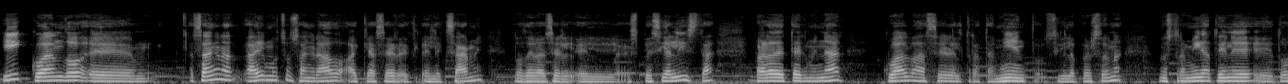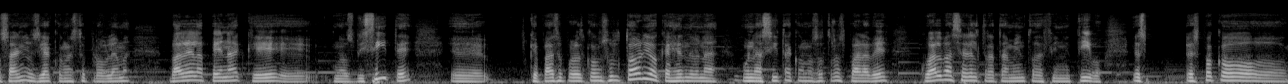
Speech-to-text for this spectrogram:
Y cuando eh, sangra, hay mucho sangrado, hay que hacer el examen, lo debe hacer el especialista para determinar cuál va a ser el tratamiento. Si la persona, nuestra amiga tiene eh, dos años ya con este problema, vale la pena que eh, nos visite, eh, que pase por el consultorio, que agende una, una, cita con nosotros para ver cuál va a ser el tratamiento definitivo. Es, es poco...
